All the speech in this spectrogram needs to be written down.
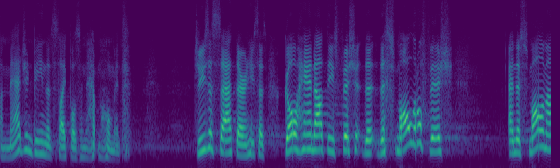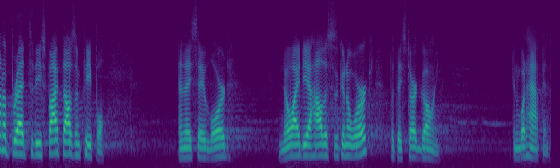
Imagine being the disciples in that moment. Jesus sat there and he says, Go hand out these fish, the small little fish and this small amount of bread to these 5,000 people. And they say, Lord, no idea how this is going to work, but they start going. And what happens?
